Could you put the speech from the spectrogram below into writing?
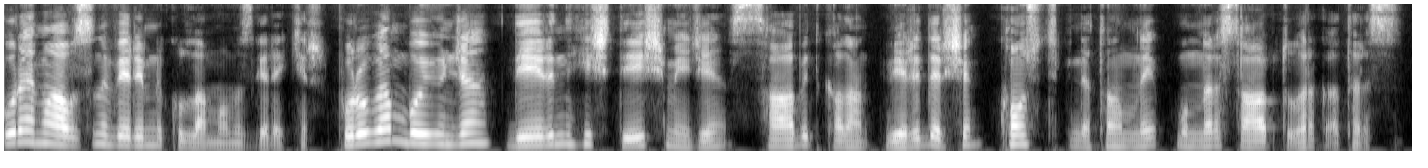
Bu RAM hafızasını verimli kullanmamız gerekir. Program boyunca değerinin hiç değişmeyeceği sabit kalan veriler için const tipinde tanımlayıp bunları sabit olarak atarız.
